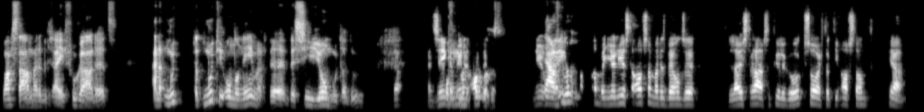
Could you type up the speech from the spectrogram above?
Waar staan we met het bedrijf? Hoe gaat het? En dat moet, dat moet die ondernemer, de, de CEO moet dat doen. Ja, en zeker nu. Anders. Nu ja, iemand... afstand, bij jullie is de afstand, maar dat is bij onze luisteraars natuurlijk ook. Zorg dat die afstand ja,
